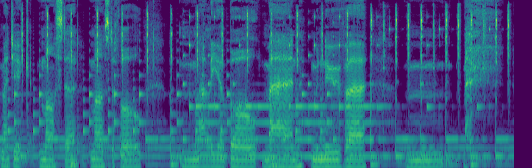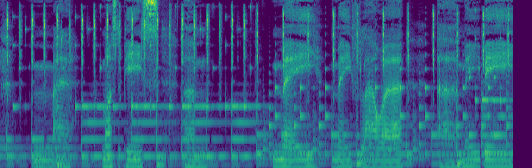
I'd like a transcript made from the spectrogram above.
Magic, master, masterful, malleable, man, maneuver, mm, ma- masterpiece, May, Mayflower, uh, maybe,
